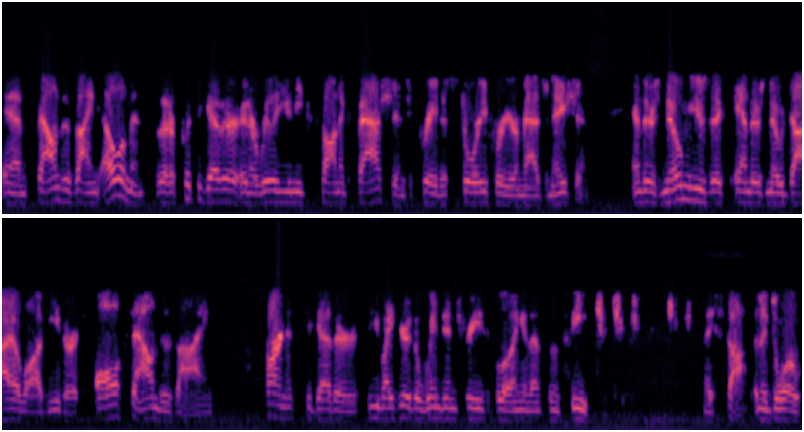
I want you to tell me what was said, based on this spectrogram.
and sound design elements that are put together in a really unique sonic fashion to create a story for your imagination. And there's no music and there's no dialogue either. It's all sound design harnessed together. So you might hear the wind in trees blowing and then some feet. They stop and a door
